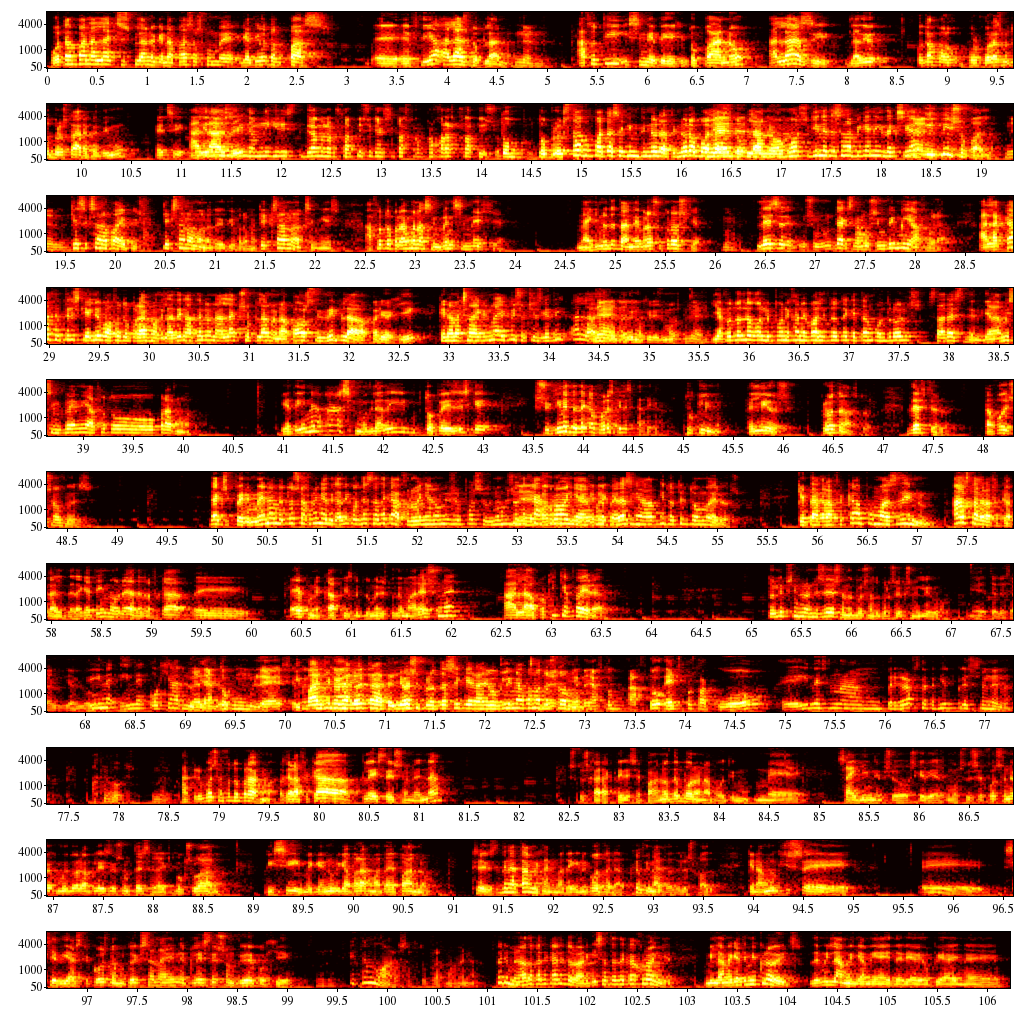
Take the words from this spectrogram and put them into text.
όταν πά να αλλάξεις πλάνο και να πας, ας πούμε, γιατί όταν πας ε, ευθεία αλλάζει το πλάνο. Ναι, ναι. Αυτό τι συνέπεια έχει; Το πάνω αλλάζει. Δηλαδή, όταν προχωράς με τον μπροστά, ρε παιδί μου, έτσι, Ή αλλάζει. Να μην, να μην γυρίσεις την κάμερα προς τα πίσω και να εσύ προχωράς προς τα πίσω. Το, το μπροστά που πατάς εκείνη την ώρα, την ώρα που Ναι, αλλάζει ναι, το ναι, πλάνο ναι, ναι. όμως, γίνεται σαν να πηγαίνει δεξιά Ναι, ή ναι. πίσω πάλι. Ναι, ναι. Και σε ξαναπάει πίσω. Και ξανά μάνα το ίδιο πράγμα. Και ξανά να ξενιέσαι. Αυτό το πράγμα να συμβαίνει συνέχεια. Να γίνονται τα νεύρα σου κρόσια. Ναι. Λες, που σου εντάξει, να μου συμβεί μία φορά. Αλλά κάθε τρεις και λίγο αυτό το πράγμα, δηλαδή να θέλω να αλλάξω πλάνο, να πάω στη δίπλα περιοχή και να με ξαναγυρνάει πίσω, ξέρεις γιατί, αλλάζει Ναι, ναι, ναι, το ναι. δημοχειρισμός. Ναι. Γι' αυτό το λόγο λοιπόν είχαν βάλει τότε και time controls στα Resident, για να μην συμβαίνει αυτό το πράγμα. Γιατί είναι άσχημο, δηλαδή το παίζεις και σου γίνεται 10 φορές και λες: Αντέχα, το κλείνω. Τελείωσε. Πρώτον αυτό. Δεύτερον, τα voice overs. Εντάξει, περιμέναμε τόσα χρόνια, δηλαδή κοντά στα 10 χρόνια, νομίζω, πόσο, νομίζω 10 Ναι, κάπου χρόνια εκεί, έχουν εκεί. περάσει για να βγει το τρίτο μέρος. Και τα γραφικά που μας δίνουν. Α τα γραφικά καλύτερα, γιατί είναι ωραία τα γραφικά. Ε, έχουν κάποιες λεπτομέρειες που δεν μου αρέσουν, αλλά από εκεί και πέρα. Το lip synchronization δεν μπορούσαν να το προσέξουν λίγο. Ναι, τελείως αλλού για αλλού. Είναι, είναι όχι αλλού. Δηλαδή για αυτό αλλού. που μου λες. Υπάρχει πιθανότητα να τελειώσει η πρόταση και να λιγοκλίνει ακόμα το στόμα. Εμένα αυτό, αυτό έτσι πως το ακούω ε, είναι σαν να μου περιγράψει ένα παιχνίδι του PlayStation 1. Ακριβώς. Ναι. Ακριβώς αυτό το πράγμα. Γραφικά PlayStation 1 στους χαρακτήρες επάνω. Δεν μπορώ να πω ότι με σαγίνεψε ο σχεδιασμός τους. Εφόσον έχουμε τώρα PlayStation 4, Xbox One, PC με καινούργια πράγματα επάνω. Ξέρεις, δυνατά μηχανήματα γενικότερα. Πιο δυνατά τέλος πάντων. Και να μου έχεις ε, ε, σχεδιαστικός να μου το έχεις σαν να είναι PlayStation 2 εποχή. Ε, δεν μου άρεσε αυτό το πράγμα εμένα. Περίμενα να δω κάτι καλύτερο. Αργήσατε 10 χρόνια. Μιλάμε για τη Microids. Δεν μιλάμε για μια εταιρεία η οποία είναι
